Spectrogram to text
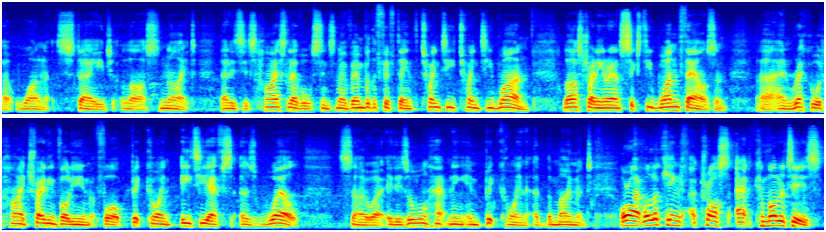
at one stage last night. That is its highest level since November the 15th, 2021. Last trading around 61,000 uh, and record high trading volume for Bitcoin ETFs as well. So uh, it is all happening in Bitcoin at the moment. All right, we're looking across at commodities.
